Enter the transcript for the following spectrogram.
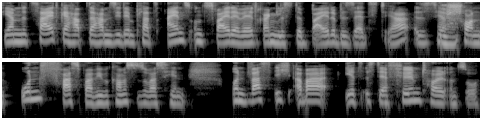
Die haben eine Zeit gehabt, da haben sie den Platz eins und zwei der Weltrangliste beide besetzt. Ja, es ist ja, ja, schon unfassbar. Wie bekommst du sowas hin? Und was ich aber jetzt ist der Film toll und so.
